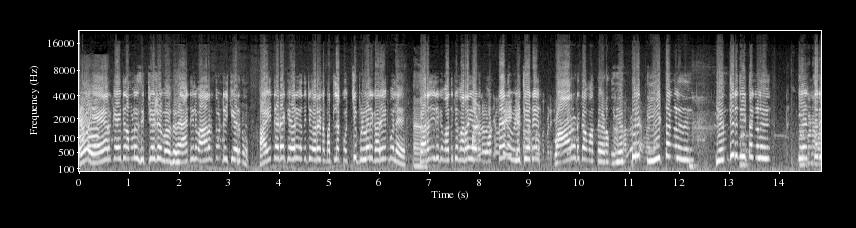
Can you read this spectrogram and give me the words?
ഓ. എയർ കയറ്റി നമ്മൾ സിറ്റുവേഷൻ ഹാൻഡിൽ വാർത്തൊണ്ടിരിക്കുവായിരുന്നു അതിന്റെ ഇടയിൽ കയറി വന്നിട്ട് പറയണം മറ്റുള്ള കൊച്ചു പിള്ളേര് കരയും പോലെ. കരഞ്ഞിരിക്കും വന്നിട്ട് പറയാണ് പൊട്ടേന്ന് വിളിച്ചേന് വാറെടുക്കാൻ വന്നേണം എന്തൊരു തീട്ടങ്ങളിത് എന്തൊരു തീട്ടങ്ങൾ? എന്തൊരു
